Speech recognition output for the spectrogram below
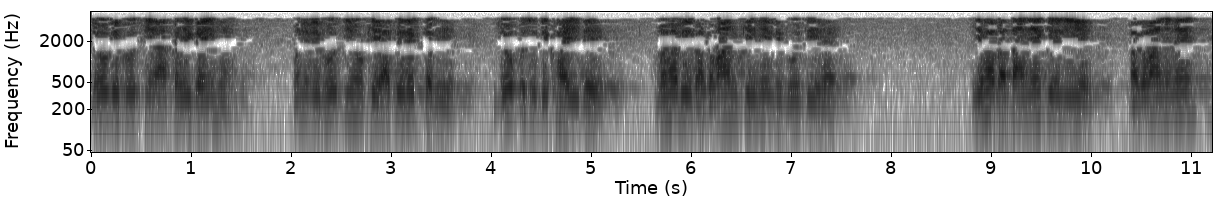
जो विभूतियाँ कही गई हैं, उन विभूतियों के अतिरिक्त भी जो कुछ दिखाई दे, वह भी भगवान की ही विभूति है। यह बताने के लिए भगवान ने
